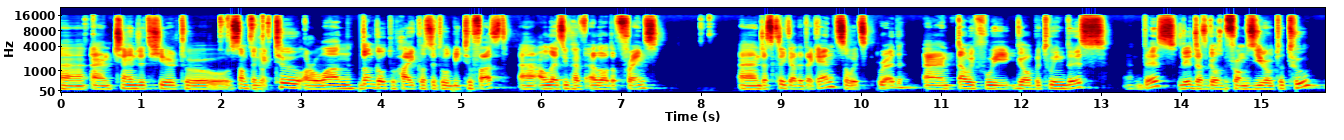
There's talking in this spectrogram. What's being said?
uh, and change it here to something like two or one. Don't go too high because it will be too fast uh, unless you have a lot of frames and just click at it again so it's red. And now if we go between this and this, it just goes from zero to two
